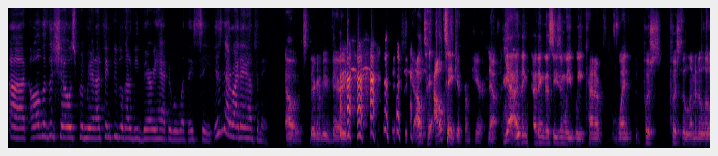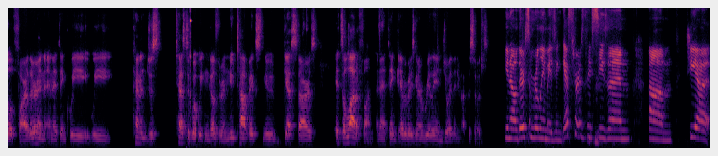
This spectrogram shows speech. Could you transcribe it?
uh, all of the shows premiered. I think people are going to be very happy with what they see. Isn't that right, Anthony? Oh, they're going to be very. I'll take I'll take it from here. No, yeah, I think I think this season we we kind of went push push the limit a little farther, and and I think we we kind of just tested what we can go through and new topics, new guest stars. It's a lot of fun, and I think everybody's going to really enjoy the new episodes. You know, there's some really amazing guest stars this season. Um, Tia,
